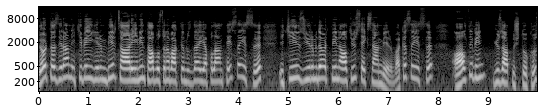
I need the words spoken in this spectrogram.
4 Haziran 2021 tarihinin tablosuna baktığımızda yapılan test sayısı 224.681. Vaka sayısı 6.169.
